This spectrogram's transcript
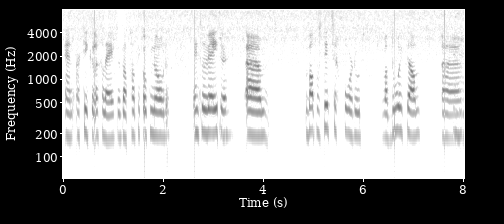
en artikelen gelezen. Dat had ik ook nodig om te weten ehm, wat als dit zich voordoet, wat doe ik dan? Eh, Mhm.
